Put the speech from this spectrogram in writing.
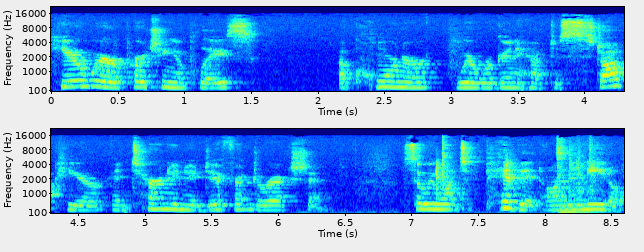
Here we're approaching a place, a corner, where we're going to have to stop here and turn in a different direction. So we want to pivot on the needle.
